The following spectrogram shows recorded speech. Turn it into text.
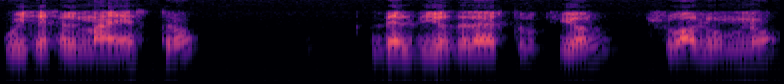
Whis es el maestro del dios de la destrucción, su alumno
